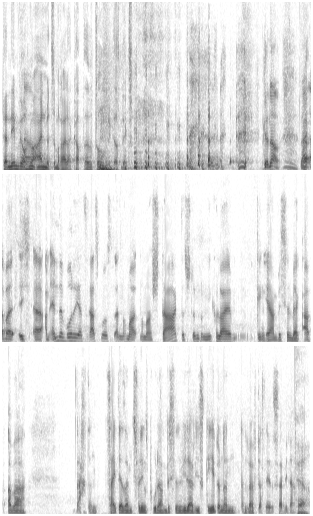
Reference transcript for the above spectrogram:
Dann nehmen wir auch ähm, nur einen mit zum Ryder Cup, also sonst bringt das nichts. genau. Nein, ja. aber ich, äh, am Ende wurde jetzt Rasmus dann nochmal noch mal stark, das stimmt, und Nikolai ging eher ein bisschen bergab, aber ach, dann zeigt er seinem Zwillingsbruder ein bisschen wieder, wie es geht und dann, dann läuft das nächstes Jahr wieder. Ja,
